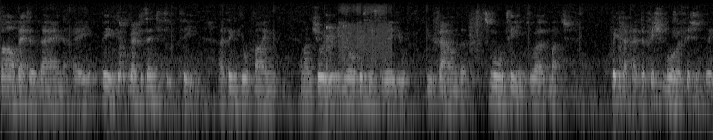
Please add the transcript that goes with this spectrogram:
far better than a big representative team. I think you'll find, and I'm sure you, in your business career you you found that small teams work much quicker and efficient, more efficiently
